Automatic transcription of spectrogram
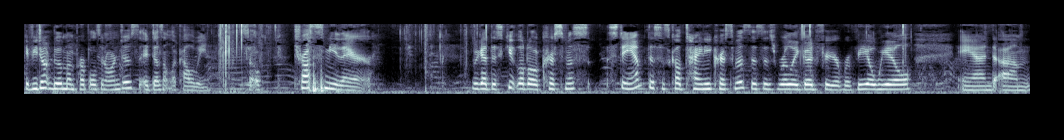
If you don't do them in purples and oranges, it doesn't look Halloween. So trust me there. We got this cute little Christmas stamp. This is called Tiny Christmas. This is really good for your reveal wheel and um,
